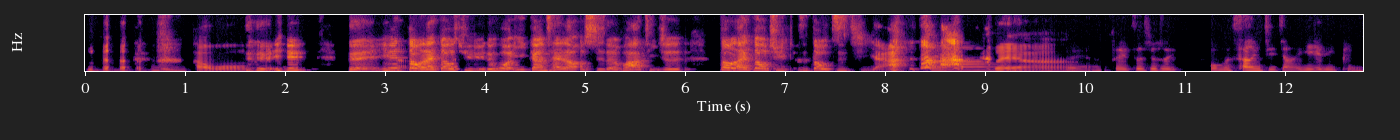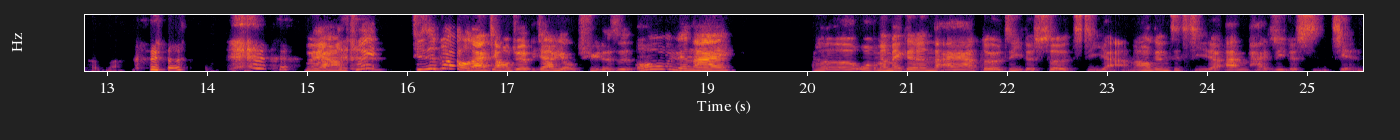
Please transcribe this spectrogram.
好哦，对，因为对，因为斗来斗去，如果以刚才老师的话题，就是斗来斗去就是斗自己呀、啊。对呀、啊，对呀、啊，所以这就是我们上一集讲的业力平衡嘛。对呀、啊，所以其实对我来讲，我觉得比较有趣的是，哦，原来。呃，我们每个人来啊，都有自己的设计啊，然后跟自己的安排自己的时间，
